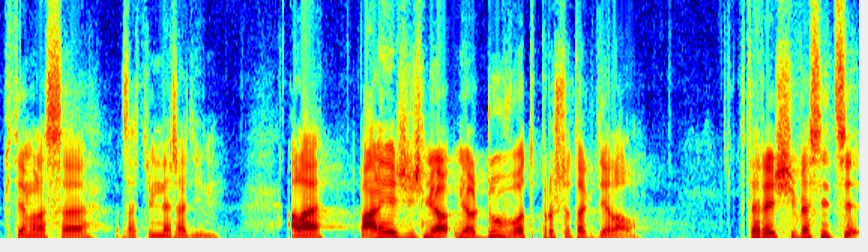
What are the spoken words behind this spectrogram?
K těmhle se zatím neřadím. Ale pán Ježíš měl, měl důvod, proč to tak dělal. V tehdejší vesnici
